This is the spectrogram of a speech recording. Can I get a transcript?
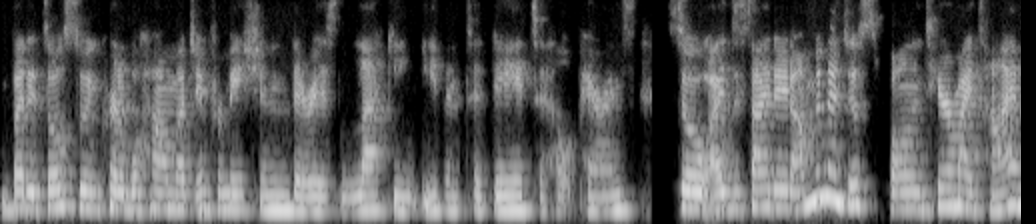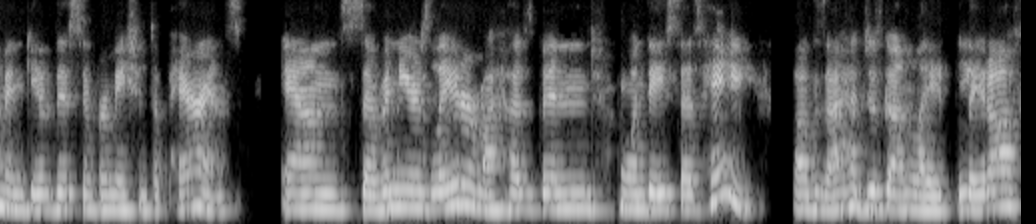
but it's also incredible how much information there is lacking even today to help parents. So I decided I'm going to just volunteer my time and give this information to parents. And seven years later, my husband one day says, Hey, because uh, I had just gotten laid, laid off,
